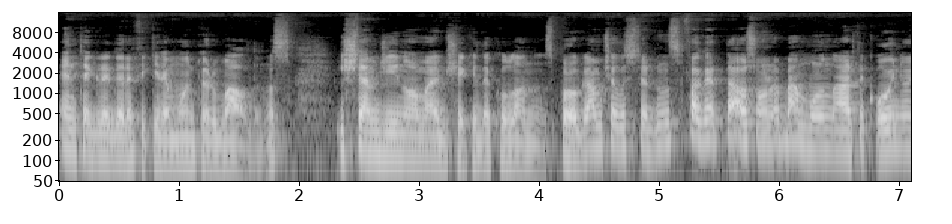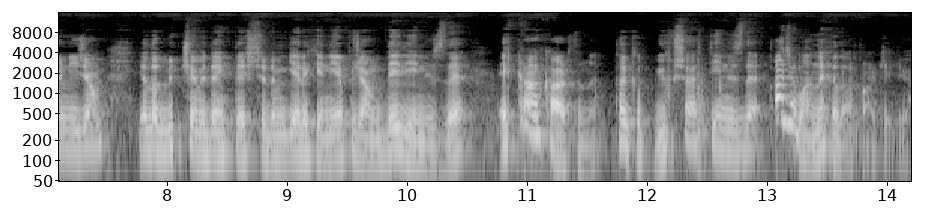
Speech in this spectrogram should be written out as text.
entegre grafik ile monitörü bağladınız. İşlemciyi normal bir şekilde kullandınız. Program çalıştırdınız. Fakat daha sonra ben bunun artık oyun oynayacağım ya da bütçemi denkleştirdim gerekeni yapacağım dediğinizde ekran kartını takıp yükselttiğinizde acaba ne kadar fark ediyor?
